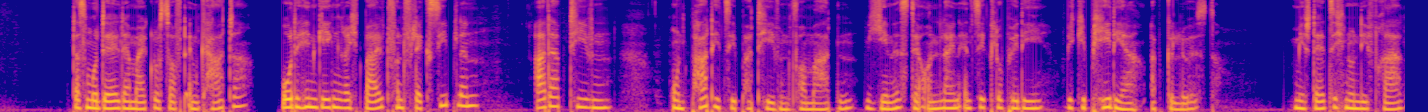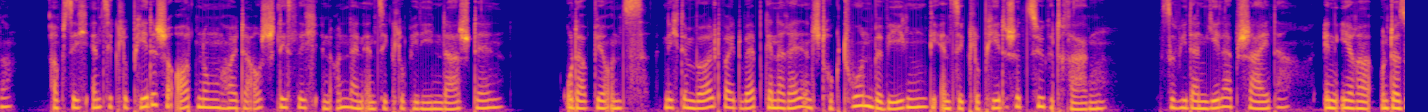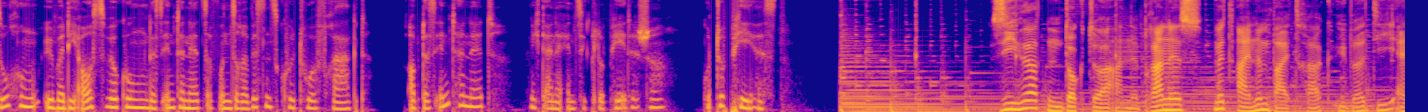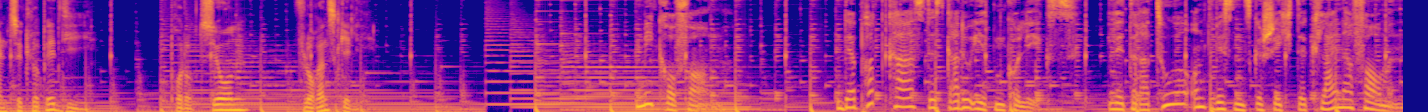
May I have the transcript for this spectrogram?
Das Modell der Microsoft Encarta wurde hingegen recht bald von flexiblen, adaptiven und partizipativen Formaten wie jenes der Online-Enzyklopädie Wikipedia abgelöst. Mir stellt sich nun die Frage, ob sich enzyklopädische Ordnungen heute ausschließlich in Online-Enzyklopädien darstellen oder ob wir uns nicht im World Wide Web generell in Strukturen bewegen, die enzyklopädische Züge tragen, so wie Daniela Bscheider in ihrer Untersuchung über die Auswirkungen des Internets auf unsere Wissenskultur fragt, ob das Internet nicht eine enzyklopädische Utopie ist. Sie hörten Dr. Anne Brannis mit einem Beitrag über die Enzyklopädie. Produktion Florenz Gilli. Mikroform. Der Podcast des Graduiertenkollegs. Literatur und Wissensgeschichte kleiner Formen.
